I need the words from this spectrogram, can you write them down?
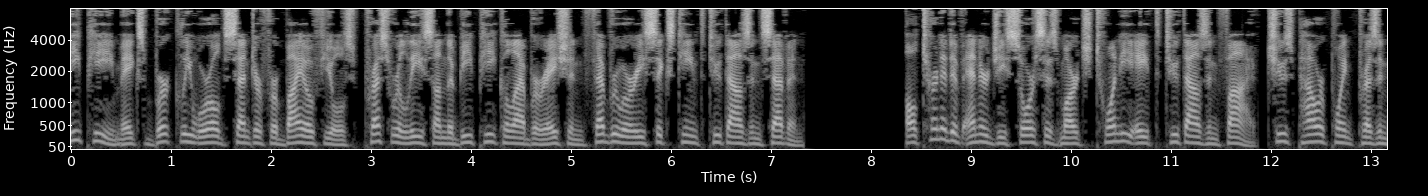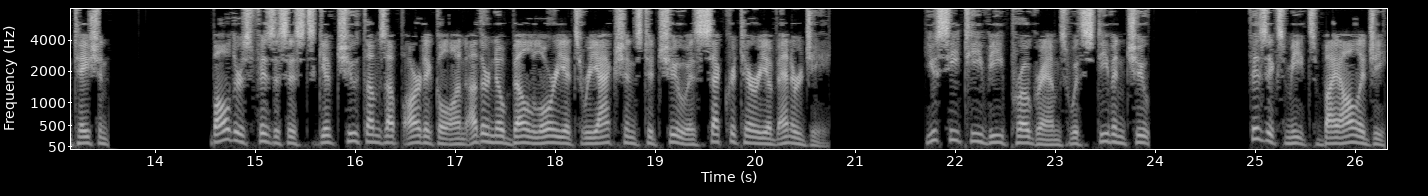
BP makes Berkeley World Center for Biofuels press release on the BP collaboration February 16, 2007 Alternative Energy Sources March 28, 2005, Chu's PowerPoint presentation. Baldr's physicists give Chu thumbs up article on other Nobel laureates' reactions to Chu as Secretary of Energy. UCTV programs with Steven Chu. Physics meets biology.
